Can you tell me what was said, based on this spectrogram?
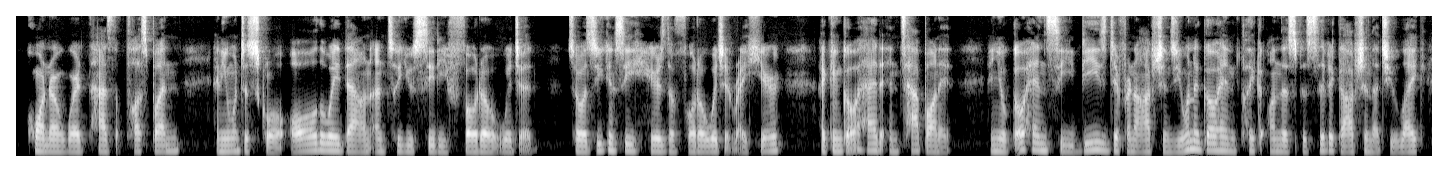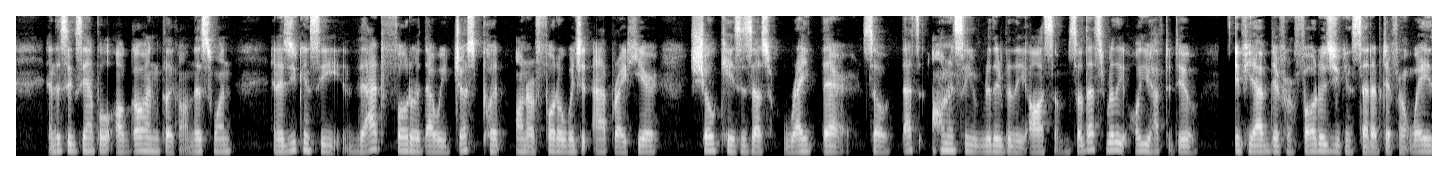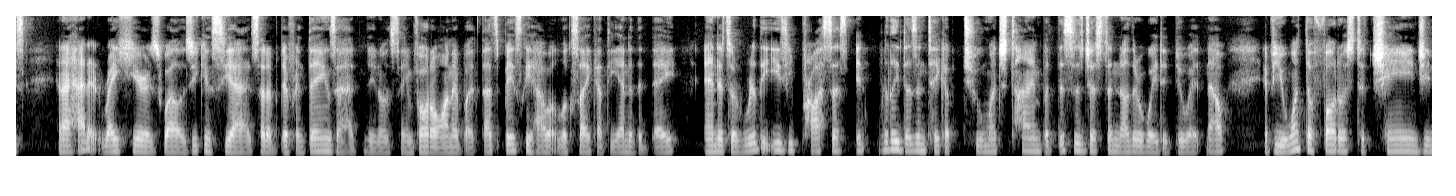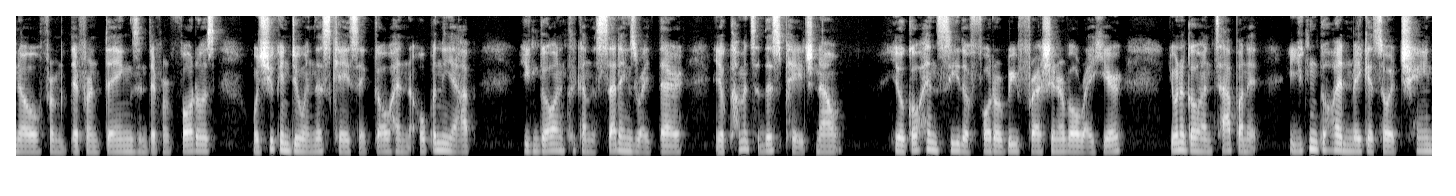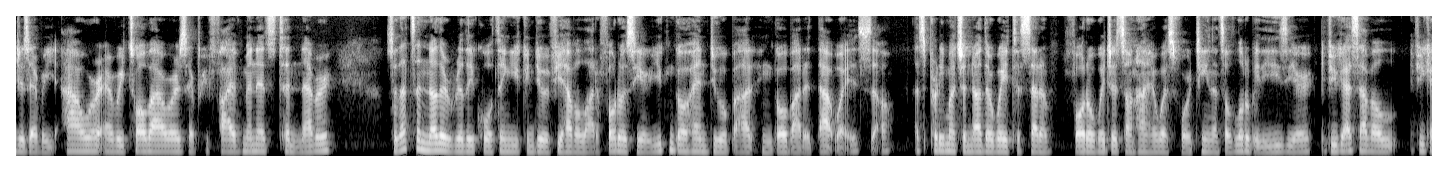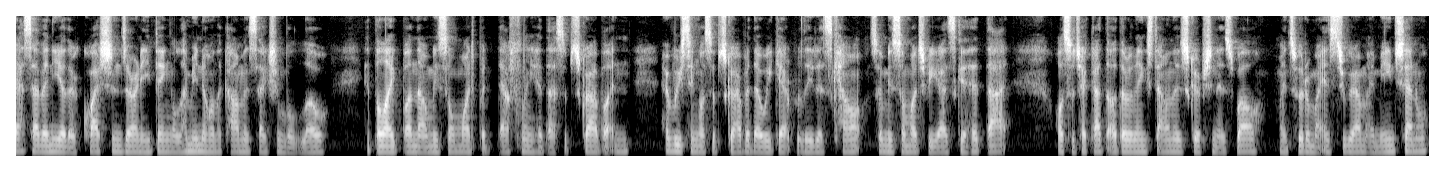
corner where it has the plus button and you want to scroll all the way down until you see the photo widget. So as you can see, here's the photo widget right here. I can go ahead and tap on it and you'll go ahead and see these different options. You want to go ahead and click on the specific option that you like. In this example, I'll go ahead and click on this one. And as you can see, that photo that we just put on our photo widget app right here showcases us right there. So that's honestly really, really awesome. So that's really all you have to do if you have different photos, you can set up different ways. And I had it right here as well. As you can see, I had set up different things. I had, you know, the same photo on it, but that's basically how it looks like at the end of the day. And it's a really easy process. It really doesn't take up too much time, but this is just another way to do it. Now, if you want the photos to change, you know, from different things and different photos, what you can do in this case is go ahead and open the app. You can go and click on the settings right there. You'll come into this page. Now, you'll go ahead and see the photo refresh interval right here. You want to go ahead and tap on it you can go ahead and make it so it changes every hour, every 12 hours, every 5 minutes to never. So that's another really cool thing you can do if you have a lot of photos here. You can go ahead and do about and go about it that way. So that's pretty much another way to set up photo widgets on iOS 14. That's a little bit easier. If you guys have a if you guys have any other questions or anything, let me know in the comment section below. Hit the like button, that would mean so much, but definitely hit that subscribe button. Every single subscriber that we get really does count. So it means so much if you guys could hit that. Also check out the other links down in the description as well. My Twitter, my Instagram, my main channel.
